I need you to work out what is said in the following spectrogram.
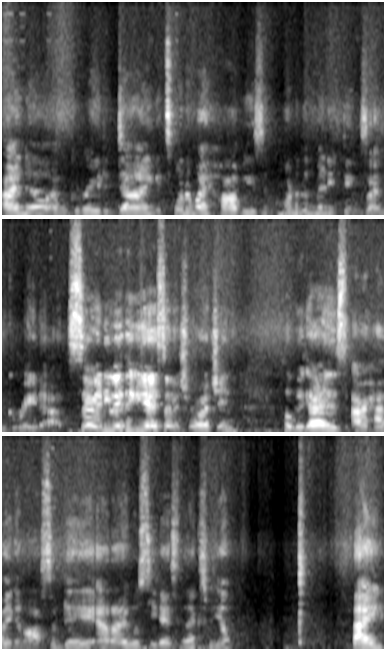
I know I'm great at dying. It's one of my hobbies and one of the many things I'm great at. So anyway, thank you guys so much for watching. Hope you guys are having an awesome day, and I will see you guys in the next video. Bye.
